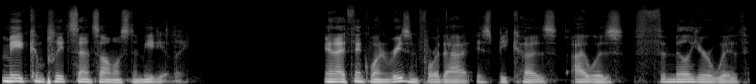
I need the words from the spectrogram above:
made complete sense almost immediately. And I think one reason for that is because I was familiar with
